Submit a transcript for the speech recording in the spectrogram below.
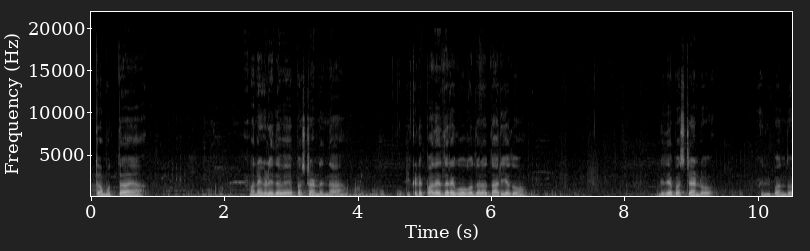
ಸುತ್ತಮುತ್ತ ಮನೆಗಳಿದ್ದಾವೆ ಬಸ್ ಸ್ಟ್ಯಾಂಡಿಂದ ಈ ಕಡೆ ಪಾದೆದಾರಿಗೆ ಹೋಗೋ ದಾರಿ ಅದು. ಇದೇ ಬಸ್ ಸ್ಟ್ಯಾಂಡು. ಇಲ್ಲಿ ಬಂದು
